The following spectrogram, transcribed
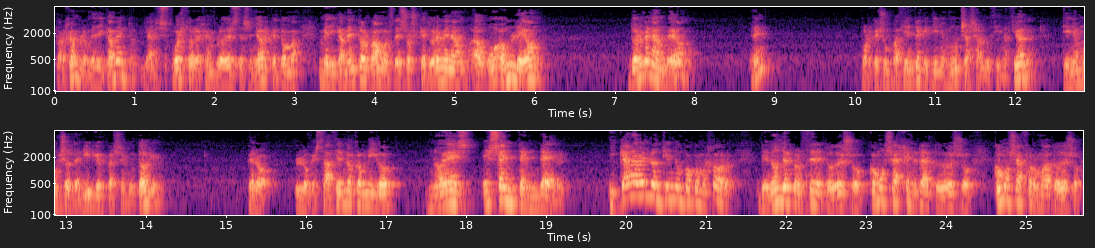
por ejemplo, medicamentos. Ya les he puesto el ejemplo de este señor que toma medicamentos, vamos, de esos que duermen a un, león. Duermen a un león. ¿eh? Porque es un paciente que tiene muchas alucinaciones, tiene muchos delirios persecutorios. Pero lo que está haciendo conmigo no es, es entender, y cada vez lo entiende un poco mejor, de dónde procede todo eso, cómo se ha generado todo eso, cómo se ha formado todo eso.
